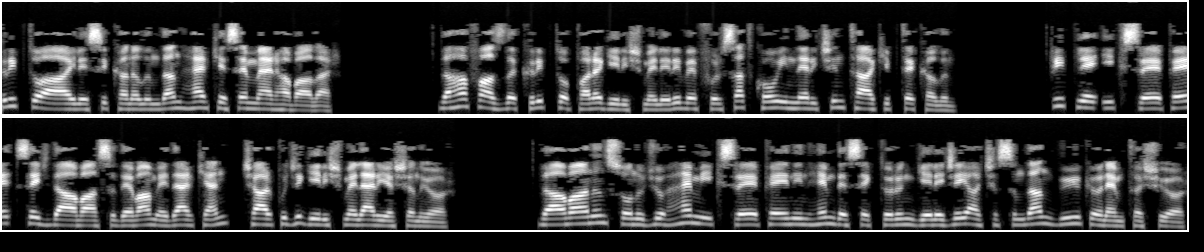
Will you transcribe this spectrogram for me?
Kripto Ailesi kanalından herkese merhabalar. Daha fazla kripto para gelişmeleri ve fırsat coinler için takipte kalın. Ripple XRP SEC davası devam ederken, çarpıcı gelişmeler yaşanıyor. Davanın sonucu hem XRP'nin hem de sektörün geleceği açısından büyük önem taşıyor.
